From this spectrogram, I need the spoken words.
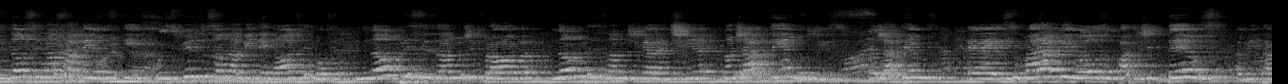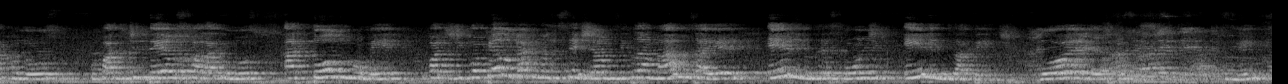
Então, se nós sabemos que o Espírito Santo habita em nós, irmãos, não precisamos de prova, não precisamos de garantia, nós já temos isso. Nós já temos é, isso maravilhoso, o fato de Deus habitar conosco, o fato de Deus falar conosco a todo momento, o fato de qualquer lugar que nós estejamos e clamarmos a Ele, Ele nos responde, Ele nos atende. Glória a Deus por isso. Amém?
